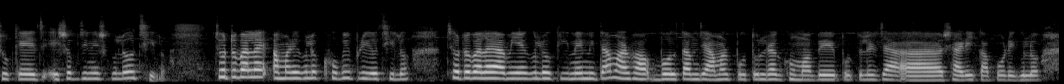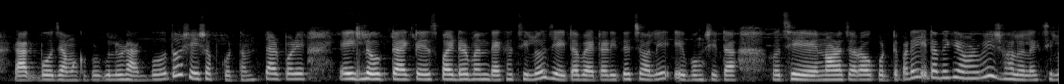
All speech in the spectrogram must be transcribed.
শোকেজ এসব জিনিসগুলোও ছিল। ছোটোবেলায় আমার এগুলো খুবই প্রিয় ছিল। ছোটোবেলায় আমি এগুলো কিনে নিতাম আর বলতাম যে আমার পুতুলরা ঘুমাবে, পুতুলের যা শাড়ি, কাপড় এগুলো রাখব জামা কাপড়গুলো রাখব, তো সেই সব করতাম। তারপরে এই লোকটা একটা স্পাইডারম্যান দেখাচ্ছিল যে এটা ব্যাটারিতে চলে এবং সেটা হচ্ছে নড়াচড়াও করতে পারে। এটা দেখে আমার বেশ ভালো লাগছিল।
